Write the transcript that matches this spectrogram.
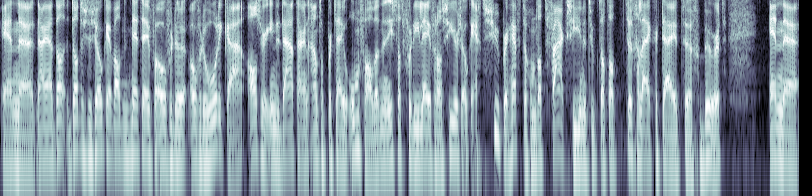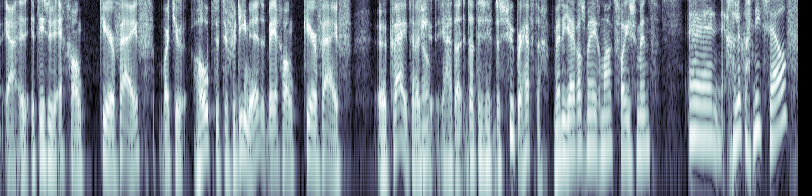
En uh, nou ja, dat, dat is dus ook, we hadden het net even over de, over de horeca. Als er inderdaad daar een aantal partijen omvallen, dan is dat voor die leveranciers ook echt super heftig. Omdat vaak zie je natuurlijk dat dat tegelijkertijd uh, gebeurt. En uh, ja, het is dus echt gewoon keer vijf. Wat je hoopte te verdienen, dat ben je gewoon keer vijf kwijt. En als je, ja, dat, dat, is, dat is super heftig. Ben jij was meegemaakt, faillissement? Uh, gelukkig niet zelf.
